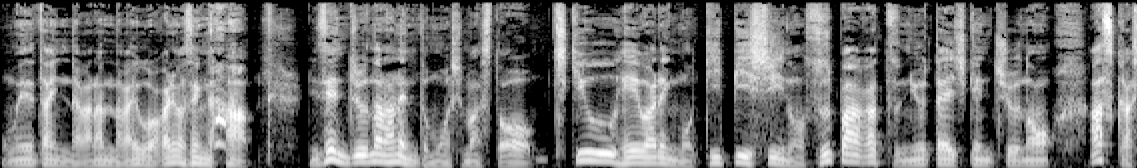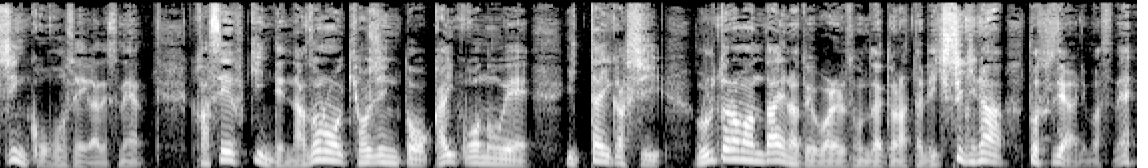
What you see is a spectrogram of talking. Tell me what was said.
おめでたいんだかなんだかよくわかりませんが、2017年と申しますと、地球平和連合 TPC のスーパーガッツ入隊試験中のアスカ新候補生がですね、火星付近で謎の巨人と開口の上、一体化し、ウルトラマンダイナと呼ばれる存在となった歴史的な年でありますね。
